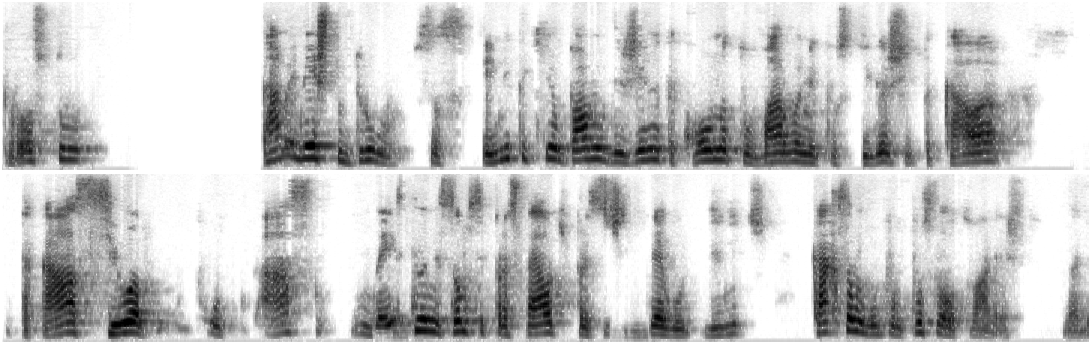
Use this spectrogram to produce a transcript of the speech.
Просто там е нещо друго. С едни такива бавни движения, такова натоварване постигаш и такава, такава сила. Аз наистина не съм си представил, че през всичките тези години, как съм го пропуснал това нещо. Нали?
